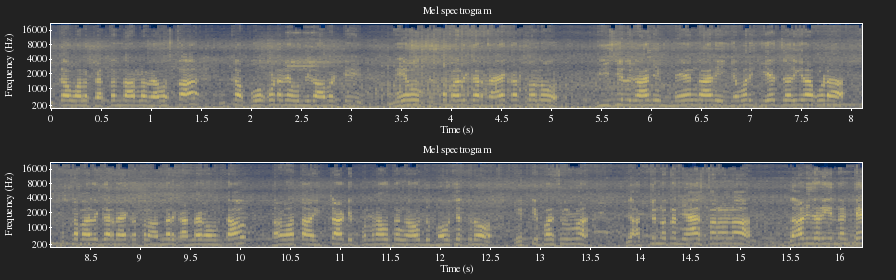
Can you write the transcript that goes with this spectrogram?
ఇంకా వాళ్ళ పెత్తందారుల వ్యవస్థ ఇంకా పోకుండానే ఉంది కాబట్టి మేము కృష్ణమాది గారి నాయకత్వంలో బీసీలు కానీ మేము కానీ ఎవరికి ఏది జరిగినా కూడా కృష్ణమాది గారి నాయకత్వంలో అందరికి అండగా ఉంటాం. తర్వాత ఇట్లాంటి పునరావృతం కావద్దు. భవిష్యత్తులో ఎట్టి పరిస్థితుల్లో అత్యున్నత న్యాయస్థానంలో దాడి జరిగిందంటే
